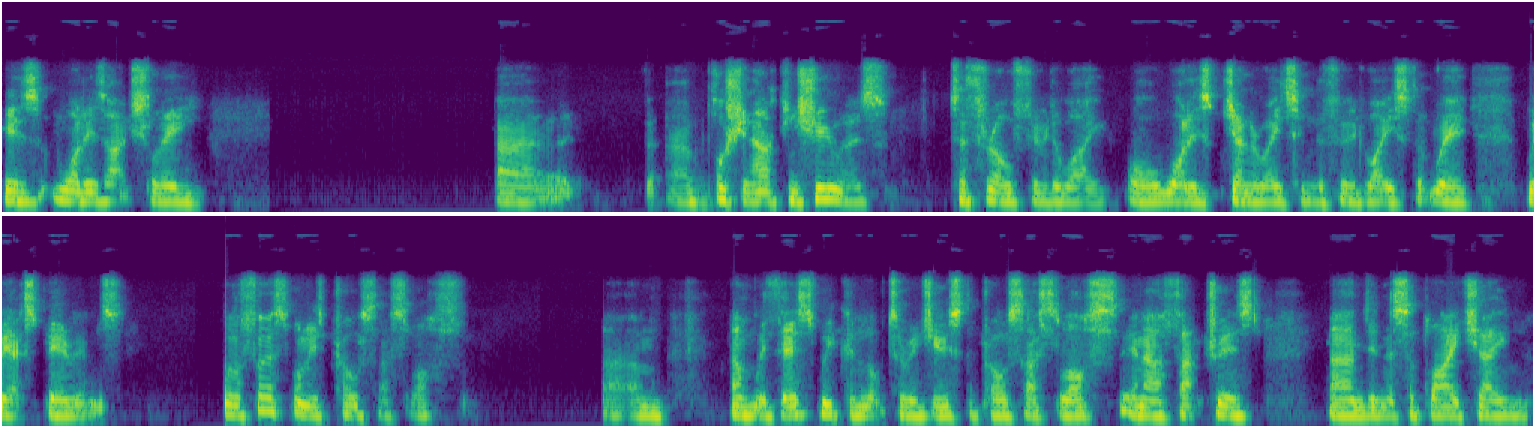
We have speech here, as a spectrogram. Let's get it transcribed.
is what is actually uh, uh, pushing our consumers to throw food away or what is generating the food waste that we we experience. Well, the first one is process loss. Um, and with this, we can look to reduce the process loss in our factories and in the supply chain,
